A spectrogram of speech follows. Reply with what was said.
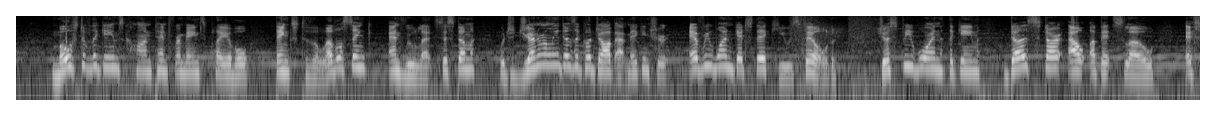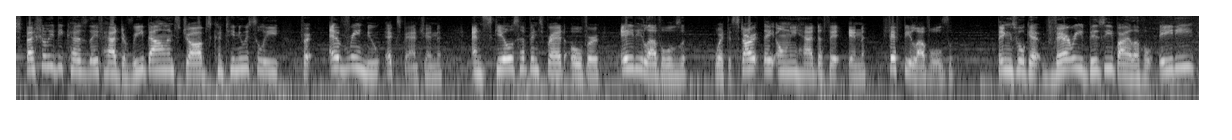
Most of the game's content remains playable thanks to the level sync and roulette system, which generally does a good job at making sure everyone gets their queues filled. Just be warned that the game does start out a bit slow, especially because they've had to rebalance jobs continuously for every new expansion, and skills have been spread over 80 levels, where to start they only had to fit in 50 levels. Things will get very busy by level 80,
